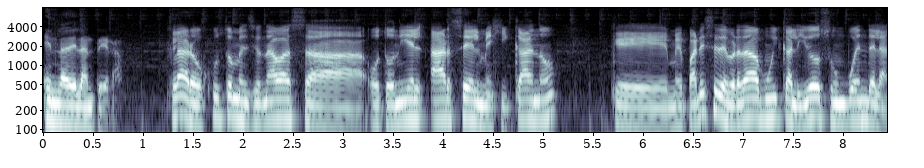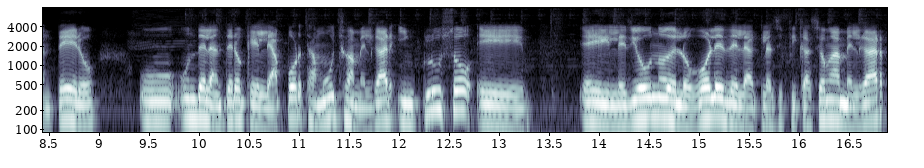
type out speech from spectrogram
en la delantera. Claro, justo mencionabas a Otoniel Arce, el mexicano, que me parece de verdad muy calidoso, un buen delantero, un, delantero que le aporta mucho a Melgar, incluso eh, eh, le dio uno de los goles de la clasificación a Melgar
